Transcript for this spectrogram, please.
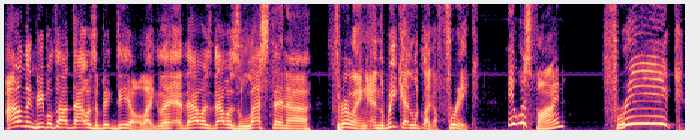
I don't think people thought that was a big deal. Like that was that was less than uh, thrilling, and the Weeknd looked like a freak. It was fine. Freak.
